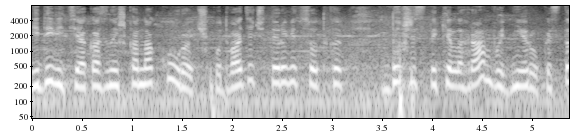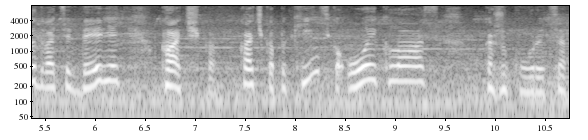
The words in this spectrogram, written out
І дивіться, яка знижка на курочку. 24% до 6 кг в одні руки. 129 качка. Качка пекінська, ой, клас. Кажу куриця.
